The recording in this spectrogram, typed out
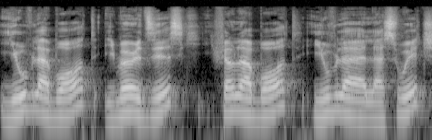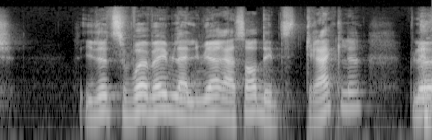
il ouvre la boîte, il met un disque, il ferme la boîte, il ouvre la, la switch. Et là, tu vois même la lumière, elle sort des petites craques. Là. Là,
